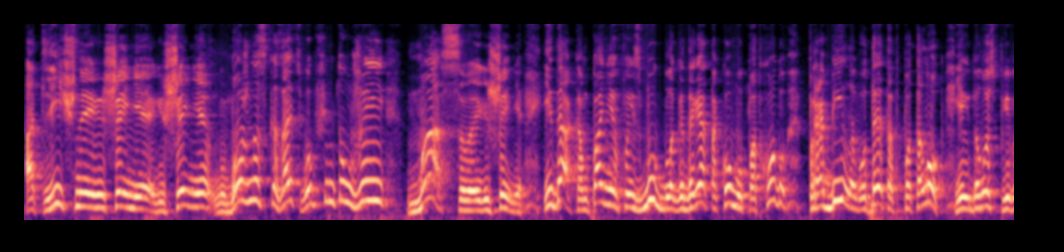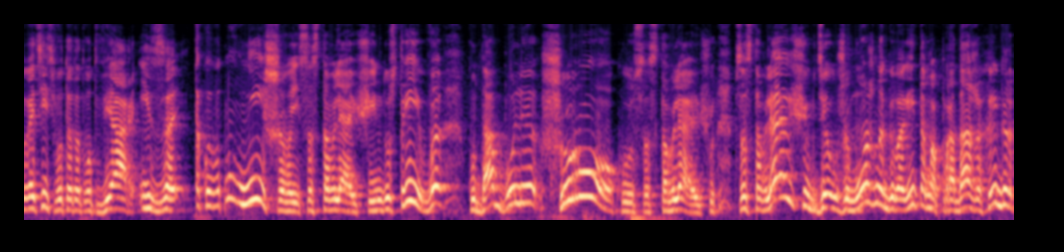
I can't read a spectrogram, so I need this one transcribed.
Отличное решение. Решение, ну, можно сказать, в общем-то, уже и массовое решение. И да, компания Facebook благодаря такому подходу пробила вот этот потолок. Ей удалось превратить вот этот вот VR из такой вот, ну, нишевой составляющей индустрии в куда более широкую составляющую. В составляющую, где уже можно говорить там о продажах игр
